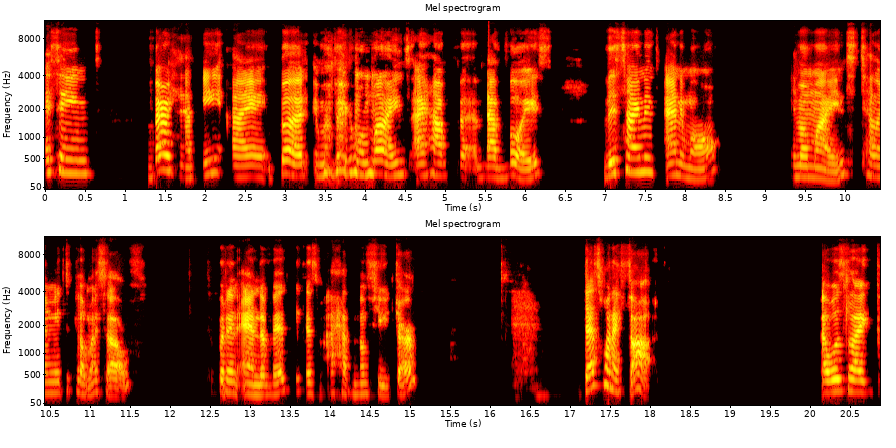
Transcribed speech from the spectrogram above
I seemed very happy. I but in the back of my mind, I have that voice, this silent animal in my mind telling me to kill myself, to put an end of it because I have no future. That's what I thought. I was like,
